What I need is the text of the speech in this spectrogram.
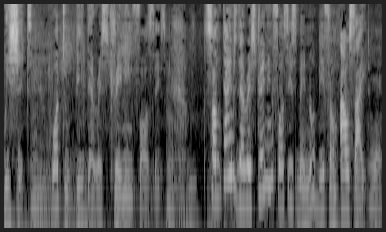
wish it. Mm. What will be the restraining forces? Sometimes the restraining forces may not be from outside. Yes.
